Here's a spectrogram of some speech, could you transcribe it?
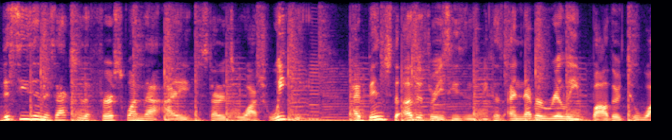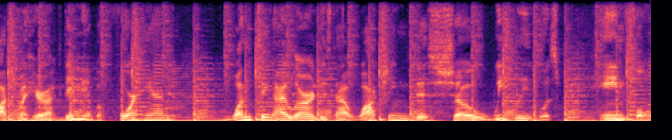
This season is actually the first one that I started to watch weekly. I binged the other three seasons because I never really bothered to watch My Hero Academia beforehand. One thing I learned is that watching this show weekly was painful,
